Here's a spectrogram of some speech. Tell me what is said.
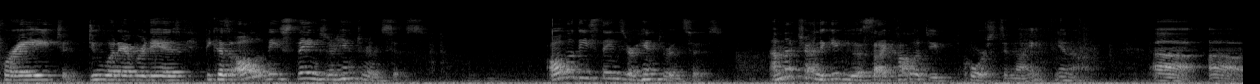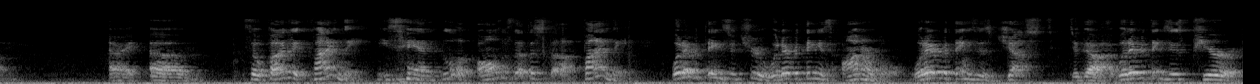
pray, to do whatever it is, because all of these things are hindrances. All of these things are hindrances. I'm not trying to give you a psychology course tonight, you know. Uh, um, All right. Um, so finally, finally, he's saying, look, all this other stuff. Finally, whatever things are true, whatever thing is honorable, whatever things is just to God, whatever things is pure,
